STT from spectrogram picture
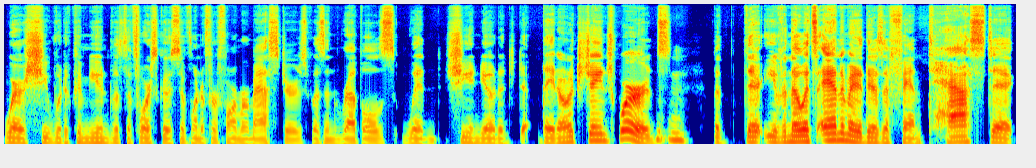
where she would have communed with the force ghost of one of her former masters was in Rebels when she and Yoda they don't exchange words, Mm-mm. but there even though it's animated there's a fantastic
